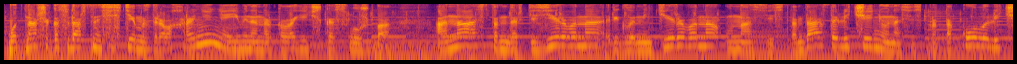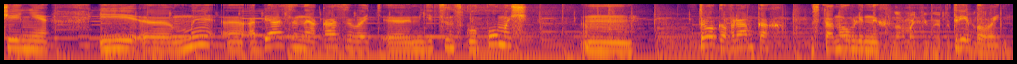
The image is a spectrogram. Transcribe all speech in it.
вот наша государственная система здравоохранения, именно наркологическая служба, она стандартизирована, регламентирована, у нас есть стандарты лечения, у нас есть протоколы лечения, и э, мы э, обязаны оказывать э, медицинскую помощь э, строго в рамках установленных требований,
